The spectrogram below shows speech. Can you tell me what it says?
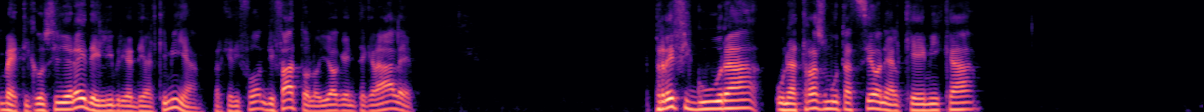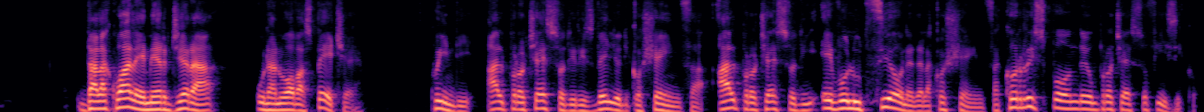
beh, ti consiglierei dei libri di alchimia, perché di, fo- di fatto lo yoga integrale prefigura una trasmutazione alchemica dalla quale emergerà una nuova specie. Quindi al processo di risveglio di coscienza, al processo di evoluzione della coscienza, corrisponde un processo fisico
